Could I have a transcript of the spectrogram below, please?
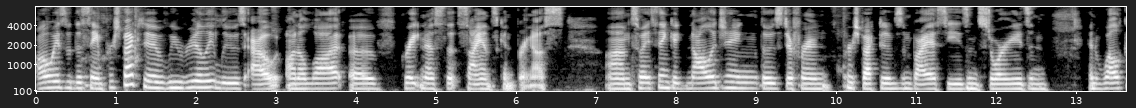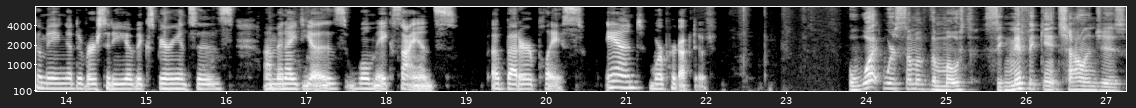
always with the same perspective, we really lose out on a lot of greatness that science can bring us. Um, so I think acknowledging those different perspectives and biases and stories and and welcoming a diversity of experiences um, and ideas will make science a better place and more productive. What were some of the most significant challenges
